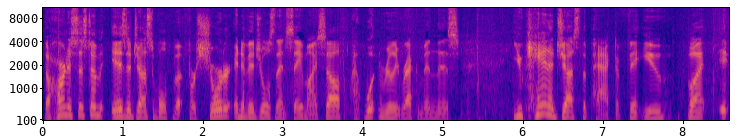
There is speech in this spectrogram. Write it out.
The harness system is adjustable, but for shorter individuals than say myself, I wouldn't really recommend this. You can adjust the pack to fit you, but it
